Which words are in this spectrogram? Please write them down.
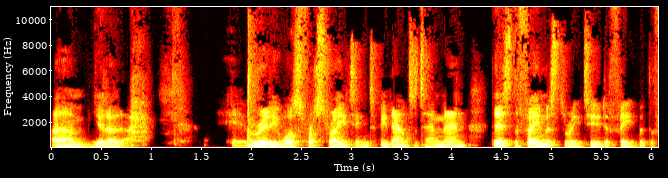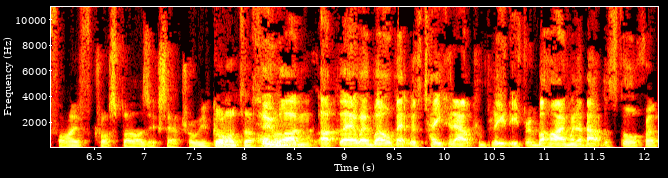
um, you know it really was frustrating to be down to 10 men. There's the famous 3 2 defeat with the five crossbars, etc. We've gone on to 2 1 up there where Welbeck was taken out completely from behind when about to score from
